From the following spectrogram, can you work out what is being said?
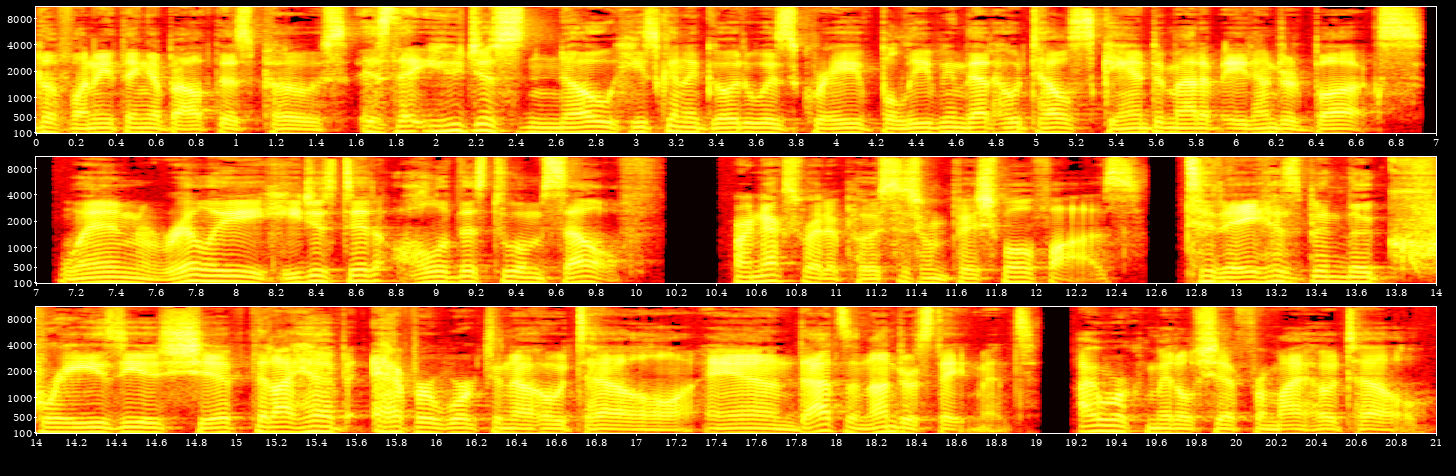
The funny thing about this post is that you just know he's going to go to his grave believing that hotel scammed him out of 800 bucks, when really he just did all of this to himself. Our next Reddit post is from Fishbowl Foz. Today has been the craziest shift that I have ever worked in a hotel, and that's an understatement. I work middle shift for my hotel.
